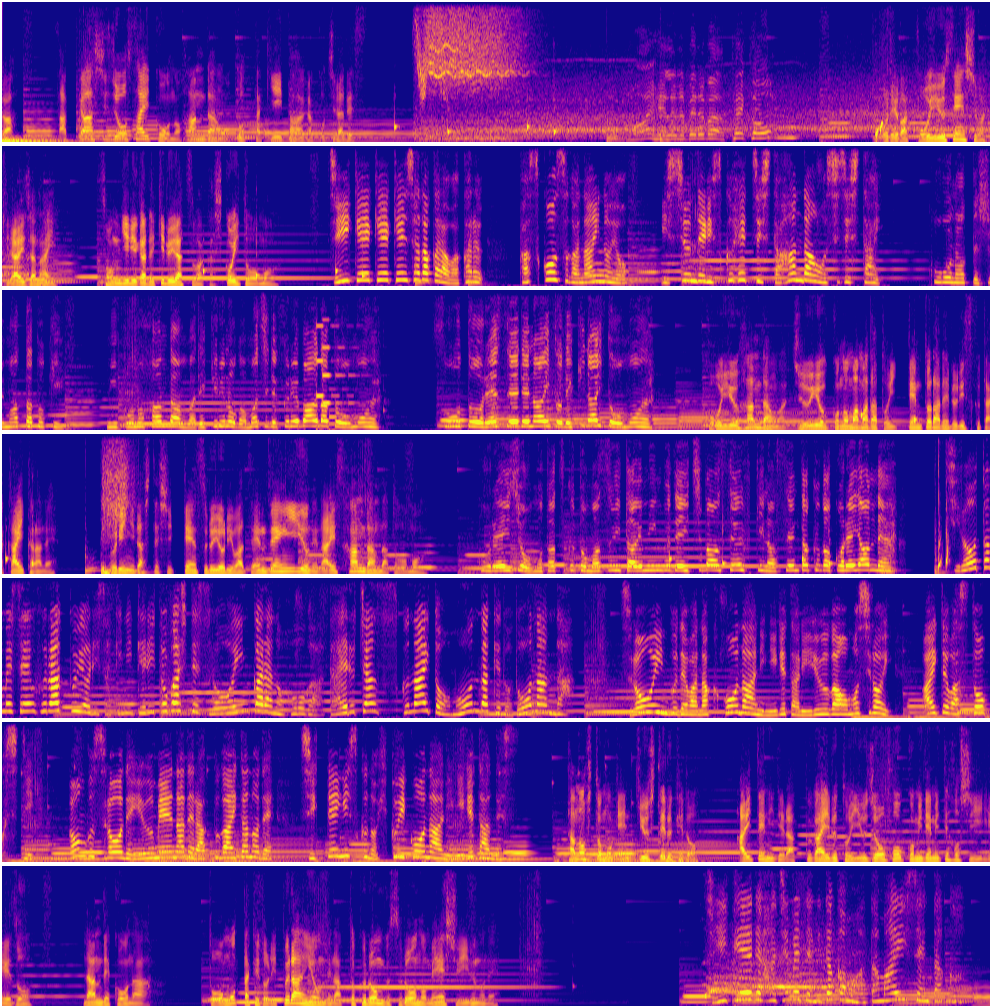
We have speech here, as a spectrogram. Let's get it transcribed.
がサッカー史上最高の判断を取ったキーパーがこちらです.俺はこういう選手は嫌いじゃない。損切りができるやつは賢いと思う。GK 経験者だからわかる。パスコースがないのよ。一瞬でリスクヘッジした判断を指示したい。こうなってしまった時ニコの判断ができるのがマジでクレバーだと思う。相当冷静でないとできないと思うこういう判断は重要このままだと1点取られるリスク高いからね。無理に出して失点するよりは全然いいよね。ナイス判断だと思う。これ以上もたつくとまずいタイミングで一番セーフティな選択がこれやんねん。素人目線フラッグより先に蹴り飛ばしてスローインからの方が与えるチャンス少ないと思うんだけどどうなんだ。スローイングではなくコーナーに逃げた理由が面白い。相手はストークシティロングスローで有名なでラップがいたので失点リスクの低いコーナーに逃げたんです。他の人も言及してるけど相手にデラップがいるという情報込みで見てほしい映像。なんでコーナーと思ったけどリプラン読んで納得ロングスローの名手いるのね。GK で初めて見たかも。頭いい選択。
